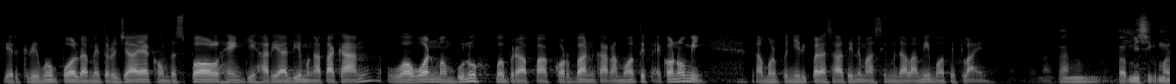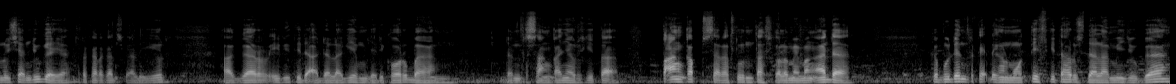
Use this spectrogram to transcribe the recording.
Dirkrimum Polda Metro Jaya Kombes Pol Hengki Haryadi mengatakan Wawon membunuh beberapa korban karena motif ekonomi. Namun penyidik pada saat ini masih mendalami motif lain. Laksanakan misi kemanusiaan juga ya rekan-rekan sekaligus agar ini tidak ada lagi yang menjadi korban dan tersangkanya harus kita tangkap secara tuntas kalau memang ada. Kemudian terkait dengan motif kita harus dalami juga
